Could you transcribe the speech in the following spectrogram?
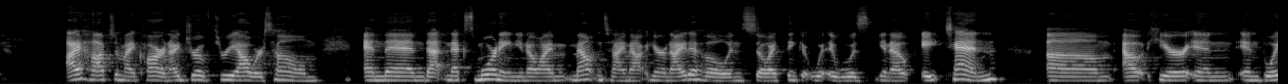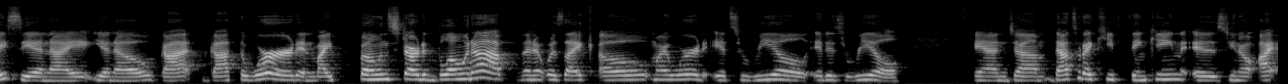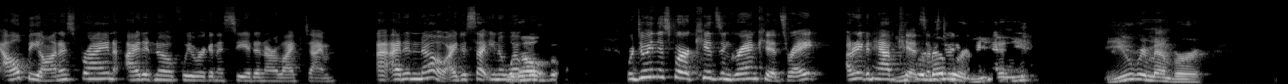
I hopped in my car and I drove three hours home. And then that next morning, you know, I'm mountain time out here in Idaho. And so I think it, w- it was, you know, 8 10 um, out here in, in Boise. And I, you know, got, got the word and my phone started blowing up. And it was like, oh my word, it's real. It is real and um, that's what i keep thinking is you know I, i'll be honest brian i didn't know if we were going to see it in our lifetime. I, I, didn't know. I just thought you know what we're, we're, doing this for our kids and grandkids right? I don't even have kids. You remember, and you, you remember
